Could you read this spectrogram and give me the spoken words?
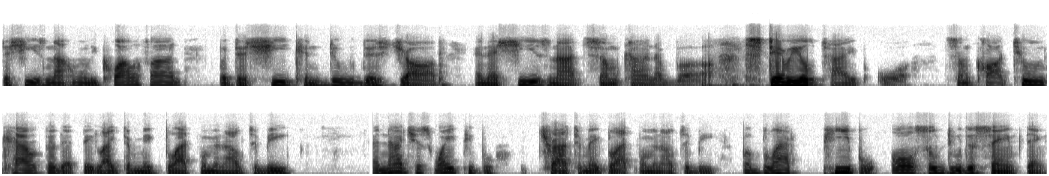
that she is not only qualified, but that she can do this job and that she is not some kind of uh, stereotype or some cartoon character that they like to make black women out to be. And not just white people try to make black women out to be, but black people also do the same thing.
